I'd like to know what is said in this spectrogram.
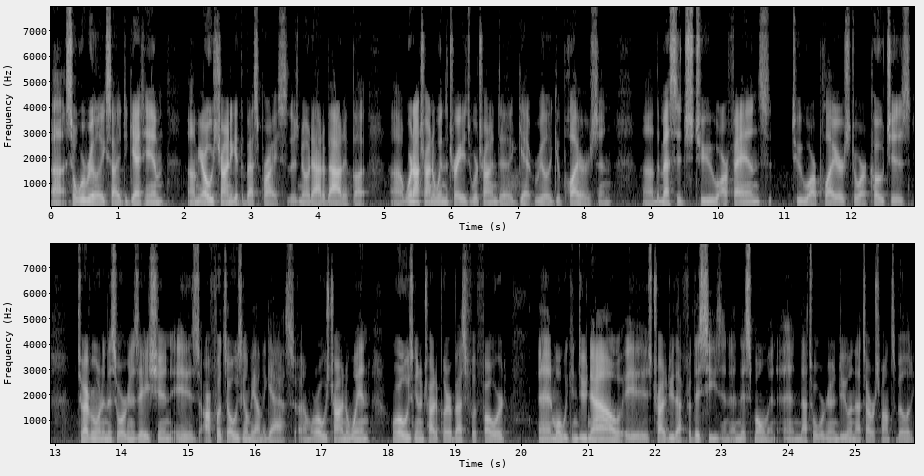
Uh, so we're really excited to get him. Um, you're always trying to get the best price. There's no doubt about it. But uh, we're not trying to win the trades. We're trying to get really good players. And uh, the message to our fans, to our players, to our coaches, to everyone in this organization is our foot's always going to be on the gas. Um, we're always trying to win. We're always going to try to put our best foot forward. And what we can do now is try to do that for this season and this moment. And that's what we're going to do, and that's our responsibility.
